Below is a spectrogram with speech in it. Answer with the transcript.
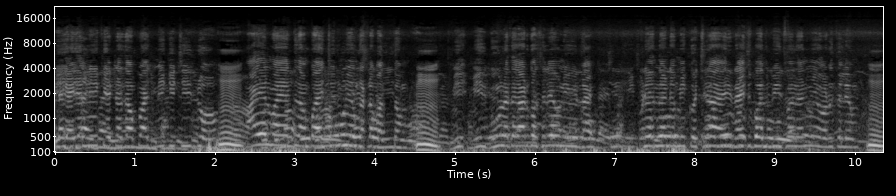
మీ అయ్యా నీకు ఎట్లా సంపాదించి మీకు ఇచ్చిర్రు? మా అయ్యలు మా అయ్యకి సంపాదించారు మేము అట్లా బతుకుతాం. ఉమ్, మీ మీ భూములు ఎంత కాడికి వస్తలేవు నీవు ఇలా. ఇప్పుడు ఏంటంటే మీకు వచ్చిన రైతు బంధు బీజ్ బంధు అని మేము అడుగుతలేము. ఉమ్.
